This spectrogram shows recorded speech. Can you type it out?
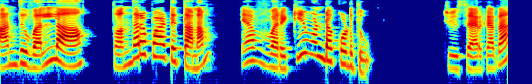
అందువల్ల తొందరపాటితనం ఎవ్వరికీ ఉండకూడదు. చూశారు కదా?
